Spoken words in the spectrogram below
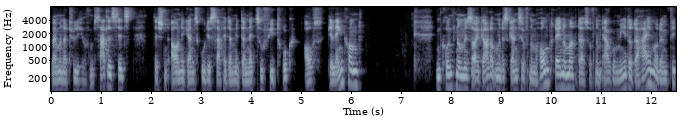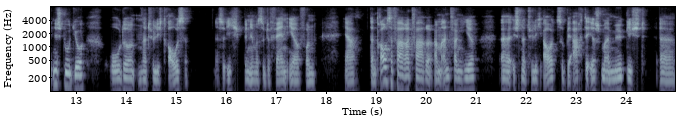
weil man natürlich auf dem Sattel sitzt. Das ist auch eine ganz gute Sache, damit dann nicht zu viel Druck aufs Gelenk kommt. Im Grunde genommen ist es auch egal, ob man das Ganze auf einem Home-Trainer macht, also auf einem Ergometer daheim oder im Fitnessstudio oder natürlich draußen. Also ich bin immer so der Fan eher von, ja, dann draußen Fahrrad fahre. Am Anfang hier äh, ist natürlich auch zu beachten, erstmal möglichst äh,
